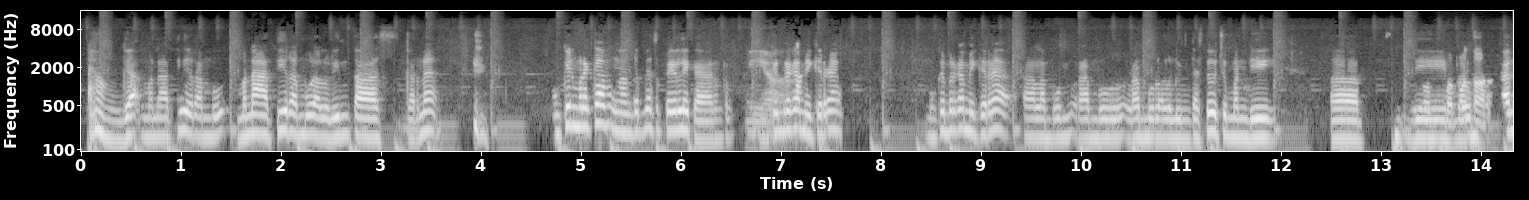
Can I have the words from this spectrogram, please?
nggak menati rambu menati rambu lalu lintas. Karena mungkin mereka menganggapnya sepele kan. Iya. mungkin mereka mikirnya mungkin mereka mikirnya eh, lampu rambu rambu lalu lintas itu cuman di eh, di kan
